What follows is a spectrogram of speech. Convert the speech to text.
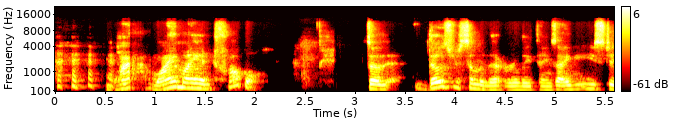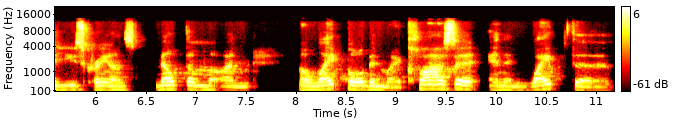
why, why am I in trouble? So those are some of the early things. I used to use crayons, melt them on a light bulb in my closet, and then wipe the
